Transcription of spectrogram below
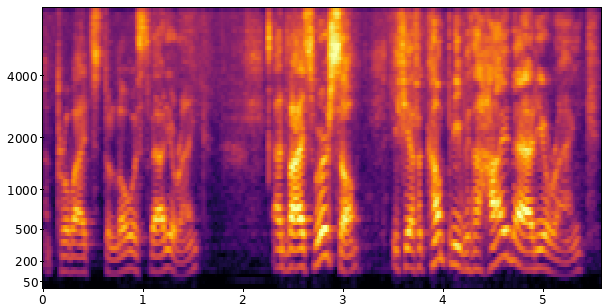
and provides the lowest value rank? And vice versa, if you have a company with a high value rank,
